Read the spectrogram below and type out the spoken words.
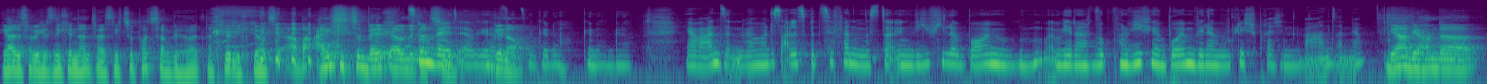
ja, das habe ich jetzt nicht genannt, weil es nicht zu Potsdam gehört. Natürlich gehört es, aber eigentlich zum Welterbe mit zum dazu. Zum Welterbe gehört genau. Dazu. genau. Genau, genau. Ja, Wahnsinn. Wenn man das alles beziffern müsste, in wie viele Bäumen wir da, von wie vielen Bäumen wir da wirklich sprechen. Wahnsinn, ja. Ja, wir haben da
